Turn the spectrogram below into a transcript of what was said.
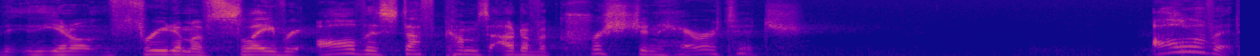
you know, freedom of slavery, all this stuff comes out of a Christian heritage. All of it.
